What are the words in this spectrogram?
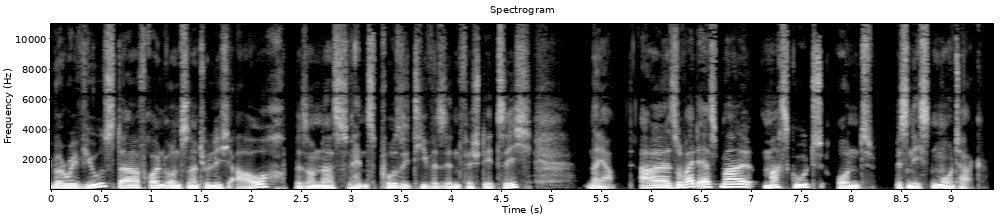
Über Reviews, da freuen wir uns natürlich auch, besonders wenn es positive sind, versteht sich. Naja, äh, soweit erstmal, mach's gut und bis nächsten Montag.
